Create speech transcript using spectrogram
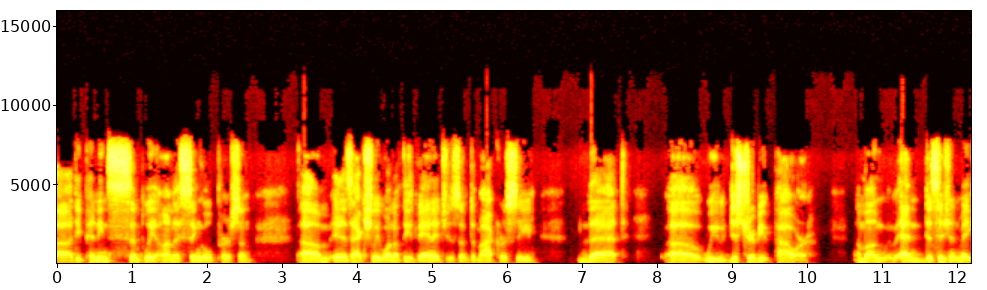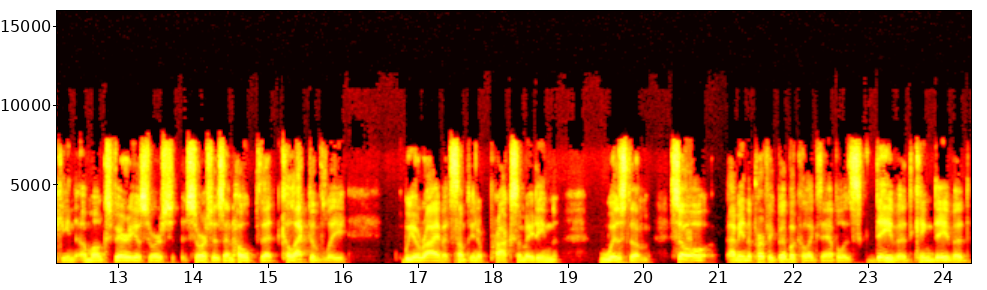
uh, depending simply on a single person. Um, it is actually one of the advantages of democracy that uh, we distribute power among and decision making amongst various source, sources and hope that collectively we arrive at something approximating wisdom. So, I mean, the perfect biblical example is David, King David,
